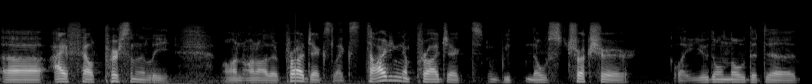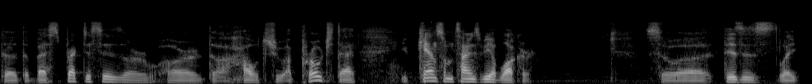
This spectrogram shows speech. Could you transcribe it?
uh, I felt personally on on other projects, like starting a project with no structure like you don't know the, the, the, the, best practices or, or the how to approach that, it can sometimes be a blocker. So uh, this is like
